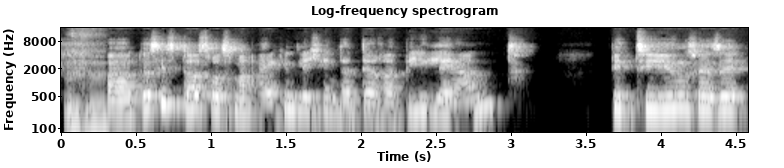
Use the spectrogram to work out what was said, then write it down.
Mhm. Äh, das ist das, was man eigentlich in der Therapie lernt, beziehungsweise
